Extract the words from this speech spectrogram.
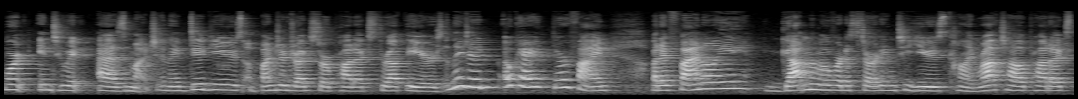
weren't into it as much. And they did use a bunch of drugstore products throughout the years, and they did okay, they were fine but I finally gotten them over to starting to use Colleen Rothschild products,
